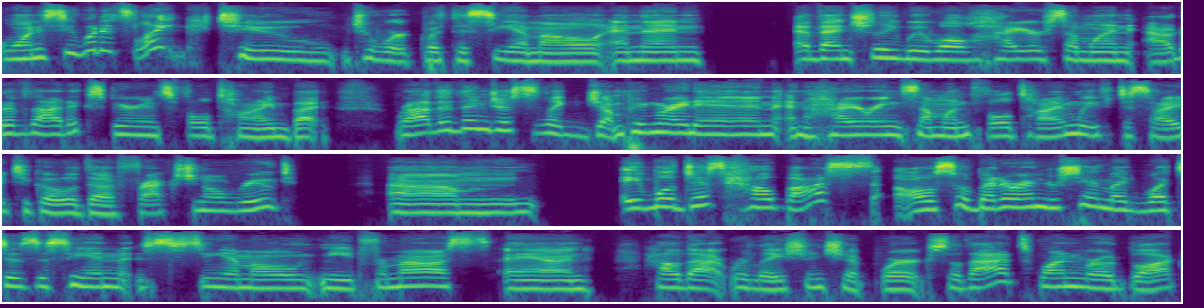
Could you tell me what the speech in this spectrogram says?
I want to see what it's like to to work with the CMO, and then eventually we will hire someone out of that experience full time. But rather than just like jumping right in and hiring someone full time, we've decided to go the fractional route. Um, it will just help us also better understand like what does the CMO need from us and how that relationship works. So that's one roadblock.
